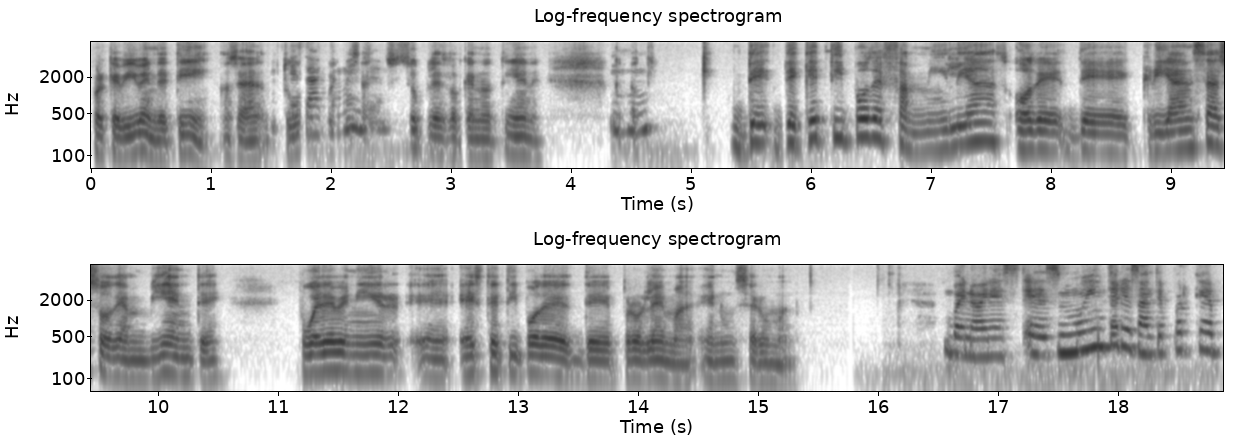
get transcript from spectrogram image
Porque viven de ti, o sea, tú suples lo que no tiene. ¿De, qué tipo de familias o de, crianzas o de ambiente puede venir eh, este tipo de problema en un ser humano? Bueno, es, muy interesante porque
